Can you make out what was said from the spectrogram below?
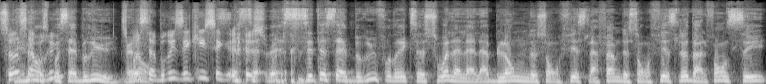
Ça, Mais non, c'est pas sa bru. C'est pas non. sa bru, c'est qui? C'est, Ça- ben, si c'était sa bru, il faudrait que ce soit la, la, la blonde de son fils, la femme de son fils. Là, dans le fond, c'est.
